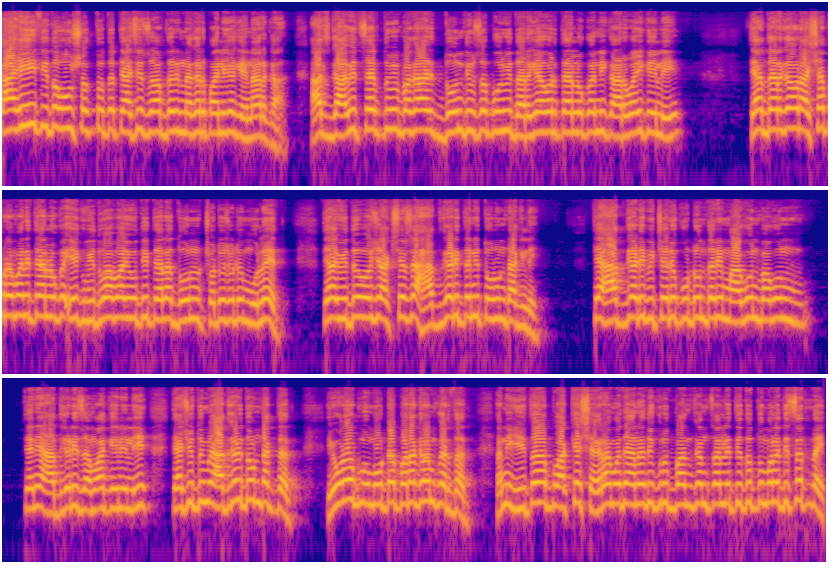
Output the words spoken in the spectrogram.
काहीही तिथं होऊ शकतो तर त्याची जबाबदारी नगरपालिका घेणार का? आज गावित साहेब तुम्ही बघा दोन दिवसापूर्वी दर्ग्यावर त्या लोकांनी कारवाई केली. त्या दर्गावर अशाप्रमाणे त्या लोक एक विधवाबाई होती त्याला दोन छोटे छोटे मुलं आहेत. त्या विधवाची अक्षरशः हातगाडी त्यांनी तोडून टाकली. त्या हातगाडी बिचारे कुठून तरी मागून मागून त्यांनी हातगाडी जमा केलेली. त्याची तुम्ही हातगाडी तोडून टाकतात. एवढं मोठा पराक्रम करतात. आणि इथं वाक्या शहरामध्ये अनधिकृत बांधकाम चालले तिथं तुम्हाला दिसत नाही.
